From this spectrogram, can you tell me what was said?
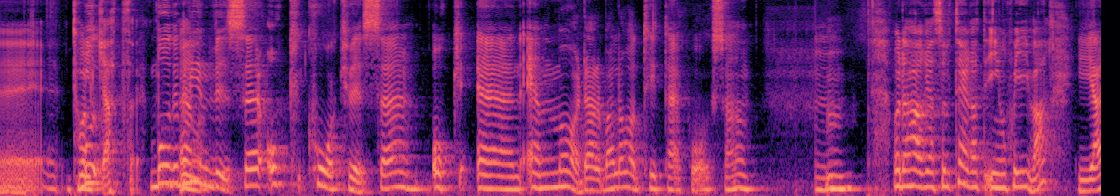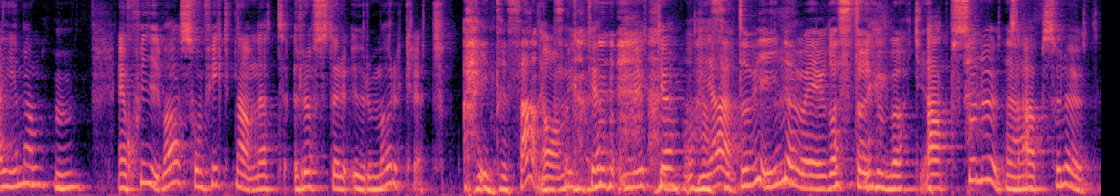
eh, tolkat. Både blindvisor och kåkvisor och en, en mördarballad tittar jag på också. Och det har resulterat i en skiva. Jajamän. Mm. En skiva som fick namnet Röster ur mörkret. Ah, Intressant. Ja, mycket. mycket. Och här Ja. sitter vi nu och är röster i mörkret. Absolut, Ja. absolut.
